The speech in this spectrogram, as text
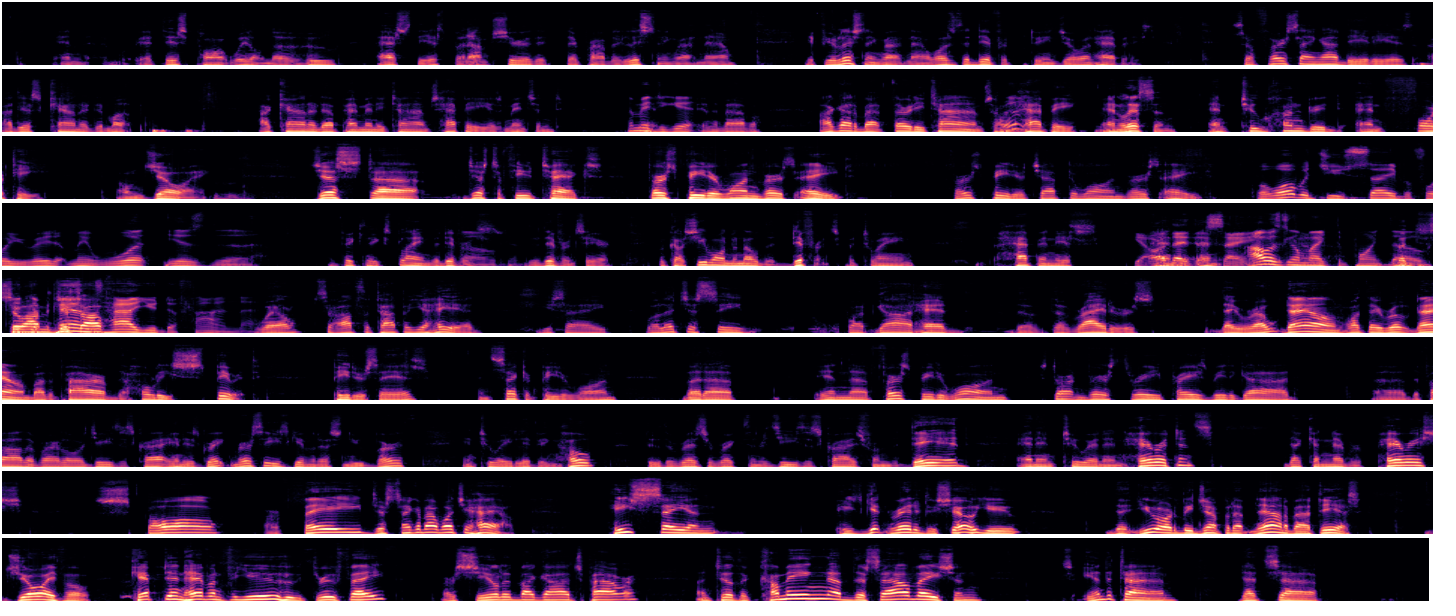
and at this point, we don't know who asked this, but I'm sure that they're probably listening right now. If you're listening right now, what's the difference between joy and happiness? So, first thing I did is I just counted them up. I counted up how many times happy is mentioned How many did you get? in the Bible. I got about 30 times on Really? happy and listen, and 240 on joy. Just uh, just a few texts. First Peter 1, verse 8. First Peter chapter 1, verse 8. But what would you say before you read it? I mean, what is the I'm fixing to explain the difference. Oh, okay. The difference here, because she wanted to know the difference between happiness. yeah, are and- they the and- same? I was going to make the point But though. so it I'm just depends off- how you define that. Well, so off the top of your head, you say, well, let's just see what God had the the writers. They wrote down what they wrote down by the power of the Holy Spirit. Peter says in Second Peter one, but uh, in uh, First Peter one, starting verse three, praise be to God. Uh, the Father of our Lord Jesus Christ, and His great mercy, He's given us new birth into a living hope through the resurrection of Jesus Christ from the dead, and into an inheritance that can never perish, spoil, or fade. Just think about what you have. He's saying, He's getting ready to show you that you ought to be jumping up and down about this. Joyful, kept in heaven for you who through faith are shielded by God's power until the coming of the salvation in the time that's uh,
